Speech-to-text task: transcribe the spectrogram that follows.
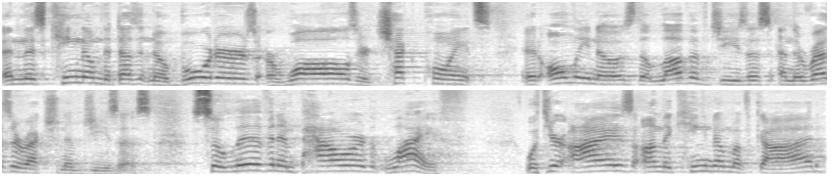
in this kingdom that doesn't know borders or walls or checkpoints, it only knows the love of Jesus and the resurrection of Jesus. So live an empowered life with your eyes on the kingdom of God,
